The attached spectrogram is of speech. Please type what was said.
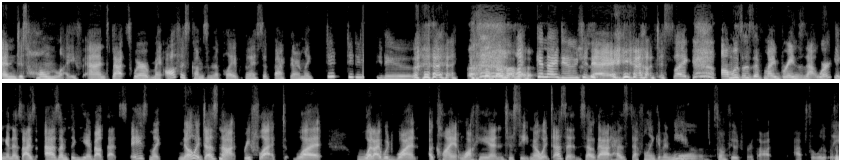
and just home life? And that's where my office comes into play. But then I sit back there, I'm like, do, do, do, do what can I do today? you know, just like almost as if my brain's not working. And as as as I'm thinking about that space, I'm like, no, it does not reflect what what I would want a client walking in to see. No, it doesn't. So that has definitely given me yeah. some food for thought. Absolutely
